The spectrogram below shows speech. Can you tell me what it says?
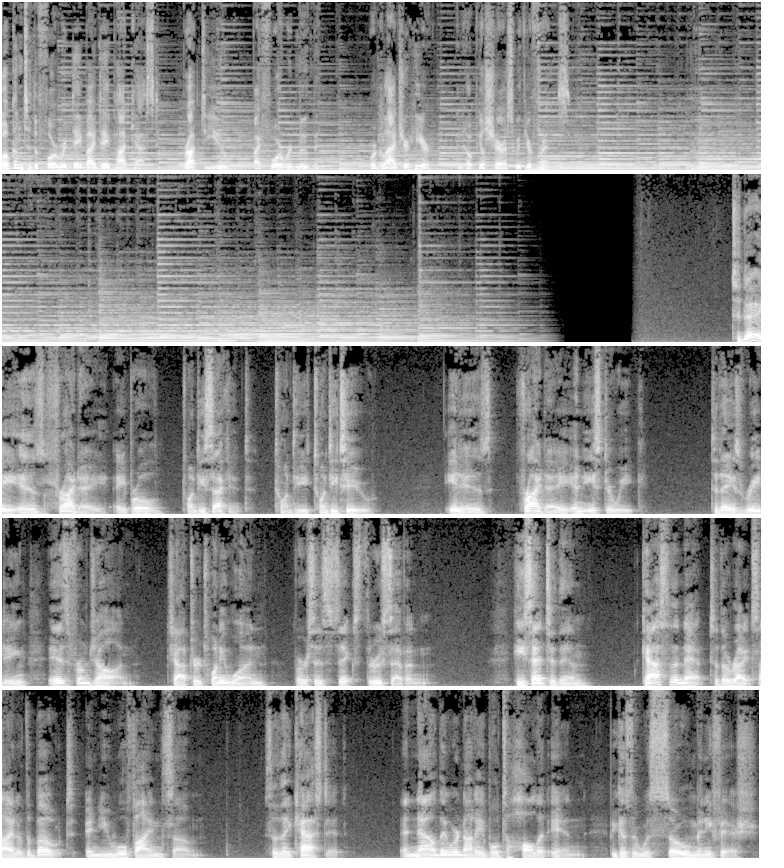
Welcome to the Forward Day by Day podcast, brought to you by Forward Movement. We're glad you're here and hope you'll share us with your friends. Today is Friday, April 22nd, 2022. It is Friday in Easter week. Today's reading is from John, chapter 21, verses 6 through 7. He said to them, Cast the net to the right side of the boat, and you will find some. So they cast it, and now they were not able to haul it in, because there was so many fish.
